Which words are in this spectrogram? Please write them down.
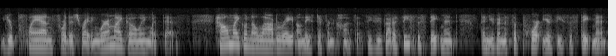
your plan for this writing where am i going with this how am i going to elaborate on these different concepts? If you've got a thesis statement then you're going to support your thesis statement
